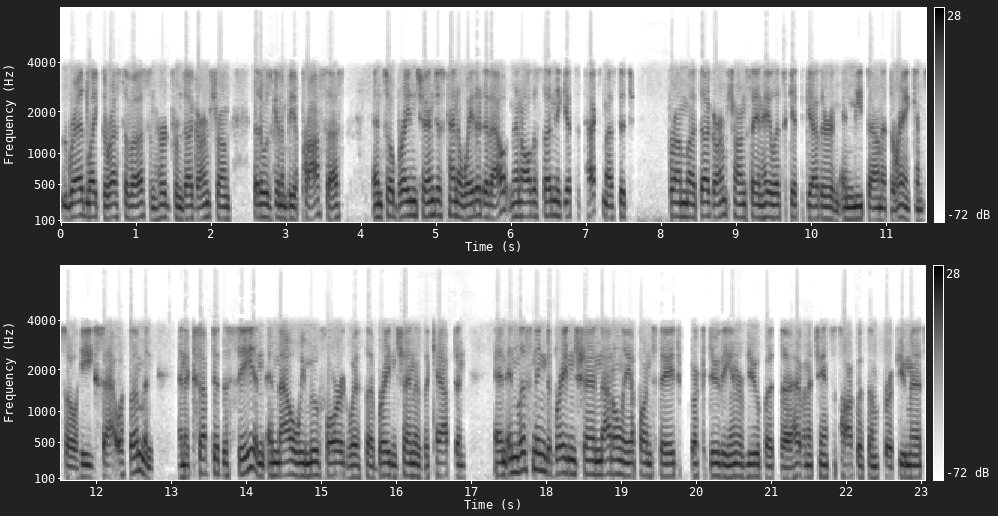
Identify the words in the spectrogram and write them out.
read like the rest of us and heard from Doug Armstrong that it was going to be a process, and so Brayden Schenn just kind of waited it out, and then all of a sudden he gets a text message from uh, Doug Armstrong saying, "Hey, let's get together and, and meet down at the rink." And so he sat with them and and accepted the C, and, and now we move forward with uh, Brayden Schenn as the captain. And in listening to Brayden Schenn, not only up on stage, but do the interview, but uh, having a chance to talk with him for a few minutes,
